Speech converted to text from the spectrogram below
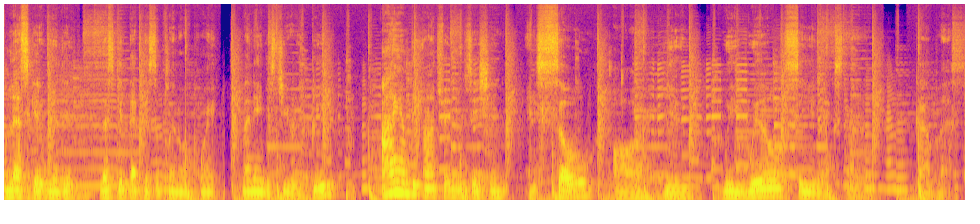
Let's get with it. Let's get that discipline on point. My name is Jerry B. I am the EntreMusician, and so are you. We will see you next time. God bless.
